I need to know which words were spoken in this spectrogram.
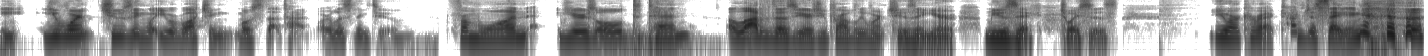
y- you weren't choosing what you were watching most of that time or listening to. From one years old to 10, a lot of those years you probably weren't choosing your music choices. You are correct. I'm just saying.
